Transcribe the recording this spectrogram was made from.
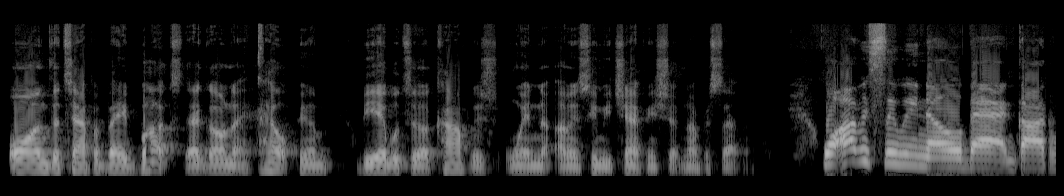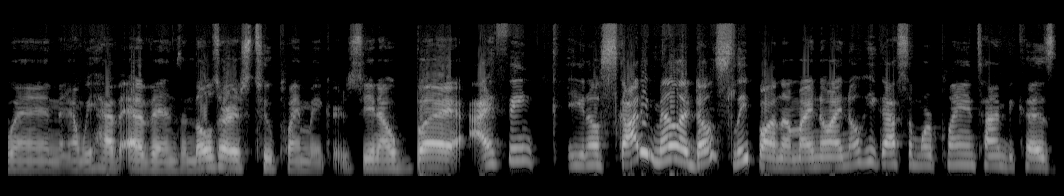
on the Tampa Bay Bucks that are going to help him be able to accomplish win? I mean, excuse me, championship number seven. Well, obviously, we know that Godwin and we have Evans, and those are his two playmakers, you know. But I think, you know, Scotty Miller, don't sleep on him. I know, I know he got some more playing time because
